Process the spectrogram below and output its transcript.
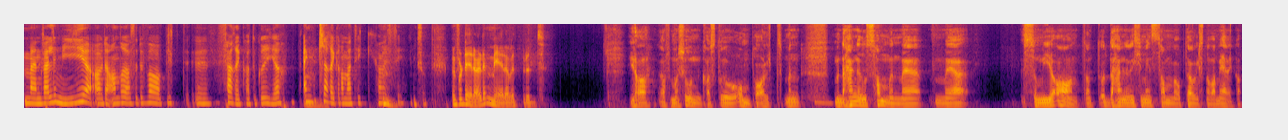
men veldig mye av det andre altså Det var blitt uh, færre kategorier. Enklere grammatikk, kan vi si. Ikke? Men for dere er det mer av et brudd. Ja, reformasjonen kaster jo om på alt. Men, men det henger jo sammen med, med så mye annet. Sant? Og det henger ikke minst sammen med oppdagelsen av Amerika.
